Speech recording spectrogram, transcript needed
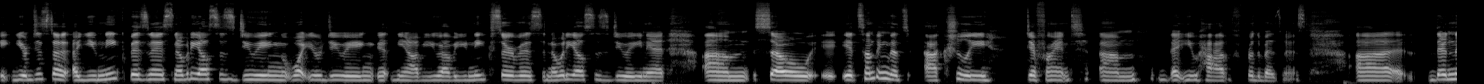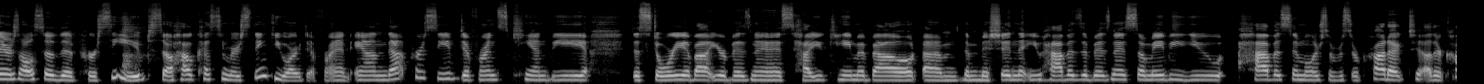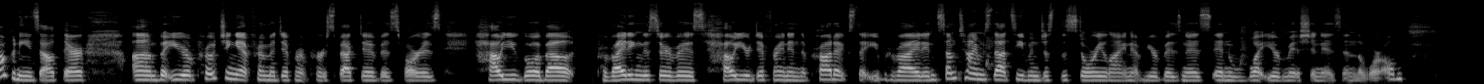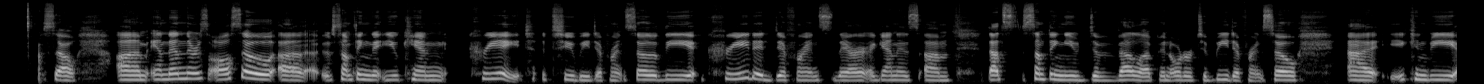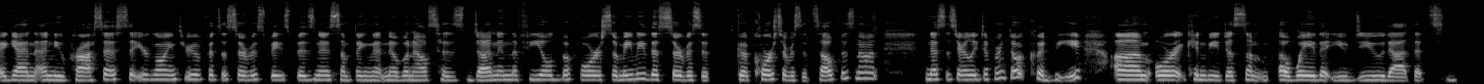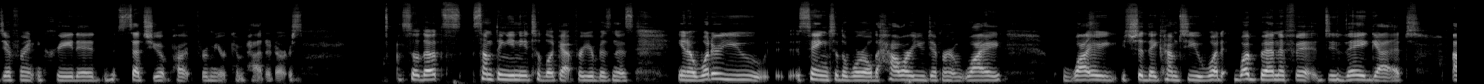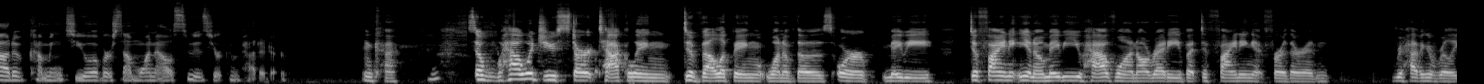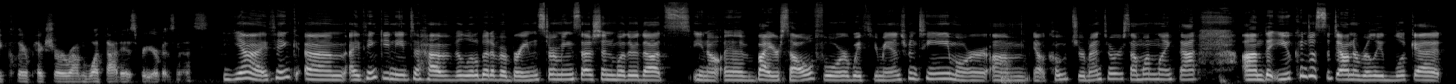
you're just a, a unique business. Nobody else is doing what you're doing. You know, you have a unique service and nobody else is doing it. Um, so it, it's something that's actually different um, that you have for the business. Uh, then there's also the perceived, so how customers think you are different. And that perceived difference can be the story about your business, how you came about, um, the mission that you have as a business. So maybe you have a similar service or product to other companies out there, um, but you're approaching it from a different perspective as far as how you go about providing the service, how you're different in the products that you provide. And sometimes that's even just the storyline of your business and what your mission is in the world. So, um, and then there's also uh, something that you can create to be different. So the created difference there again is um, that's something you develop in order to be different. So uh, it can be again a new process that you're going through if it's a service-based business, something that no one else has done in the field before. So maybe the service the core service itself is not necessarily different, though it could be, um, or it can be just some a way that you do that that's different and created sets you apart from your competitors so that's something you need to look at for your business. You know what are you saying to the world? How are you different? Why why should they come to you? What what benefit do they get out of coming to you over someone else who is your competitor? Okay. Mm-hmm. so how would you start tackling developing one of those or maybe defining you know maybe you have one already but defining it further and having a really clear picture around what that is for your business. Yeah i think um, i think you need to have a little bit of a brainstorming session whether that's you know uh, by yourself or with your management team or um, you know, coach or mentor or someone like that um, that you can just sit down and really look at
